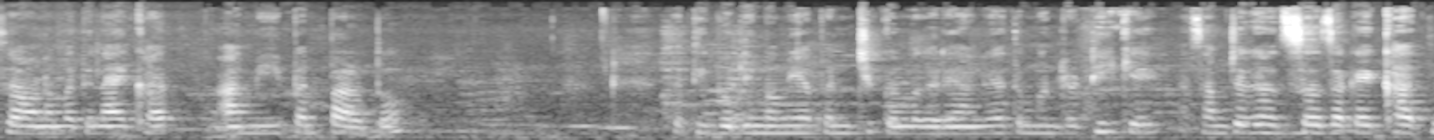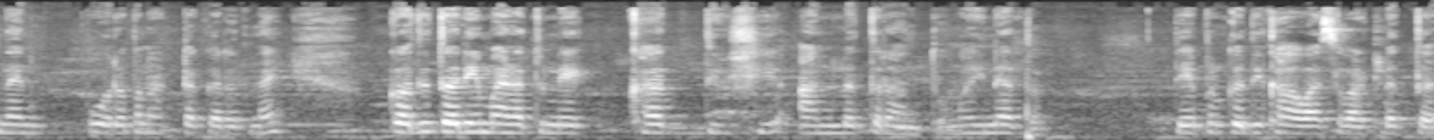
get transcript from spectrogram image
श्रावणामध्ये नाही खात. आम्ही पण पाळतो. तर ती बोलली मम्मी आपण चिकन वगैरे आणूया. तर म्हटलं ठीक आहे. असं आमच्या घरात सहजा काही खात नाही पोरं पण हट्ट करत नाही. कधीतरी महिन्यातून एखाद दिवशी आणलं तर आणतो महिन्यात ते पण कधी खावं असं वाटलं तर.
